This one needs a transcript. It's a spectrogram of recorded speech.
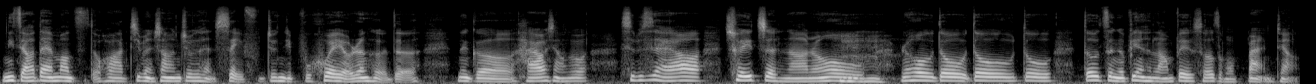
你只要戴帽子的话，基本上就是很 safe，就你不会有任何的那个还要想说是不是还要吹枕啊，然后、然后都都都都整个变很狼狈的时候怎么办？这样。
